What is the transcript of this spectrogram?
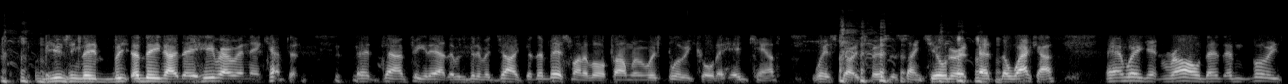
abusing their, the, you know, their hero and their captain. But uh, figured out there was a bit of a joke. But the best one of all time was Bluey called a head count, West Coast versus St Kilda at, at the WACA, and we're getting rolled. And, and Bluey's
